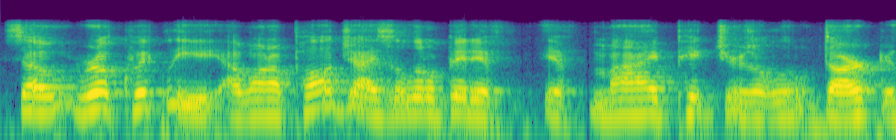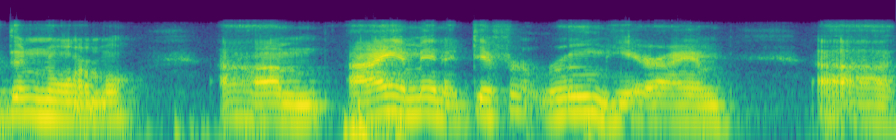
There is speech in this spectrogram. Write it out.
so real quickly, I want to apologize a little bit if if my picture is a little darker than normal. Um, I am in a different room here. I am uh,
